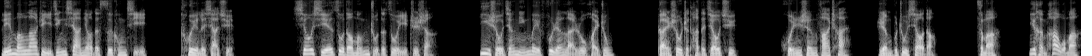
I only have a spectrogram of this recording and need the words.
连忙拉着已经吓尿的司空奇退了下去。萧邪坐到盟主的座椅之上，一手将宁卫夫人揽入怀中。感受着她的娇躯，浑身发颤，忍不住笑道：“怎么，你很怕我吗？”“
